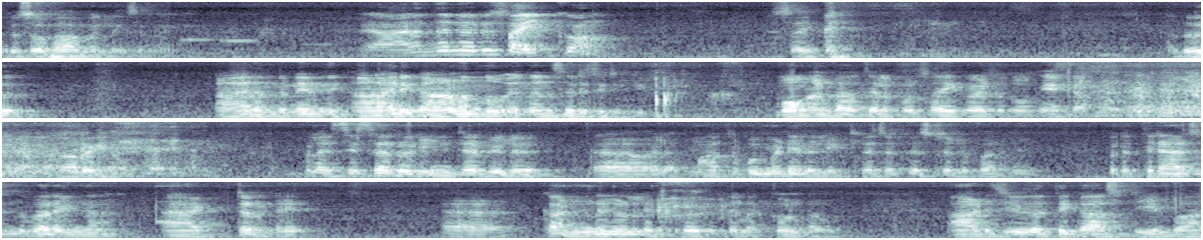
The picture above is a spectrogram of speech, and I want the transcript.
ഒരു സ്വഭാവമല്ല ഈ സിനിമയ്ക്ക്. ആനന്ദൻ ഒരു സൈക്കോ ആണ്. സൈക്കോ അത് ആനന്ദിനെ ആര് കാണുന്നു എന്നനുസരിച്ചിരിക്കും. മോൻ കണ്ടാൽ ചിലപ്പോൾ സൈക്കോ ആയിട്ട് തോന്നിയേക്കാം ബ്ലസ്സി സാർ ഒരു ഇന്റർവ്യൂൽ മാതൃഭൂമിയുടെ ഒരു ലിറ്ററേച്ചർ ഫെസ്റ്റിവലിൽ പറഞ്ഞു. പൃഥ്വിരാജ് എന്ന് പറയുന്ന ആക്ടറുടെ കണ്ണുകളിൽ എപ്പോഴും ഒരു തിളക്കം ഉണ്ടാവും. ആടുജീവിതത്തിൽ കാസ്റ്റ് ചെയ്യുമ്പോൾ ആ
